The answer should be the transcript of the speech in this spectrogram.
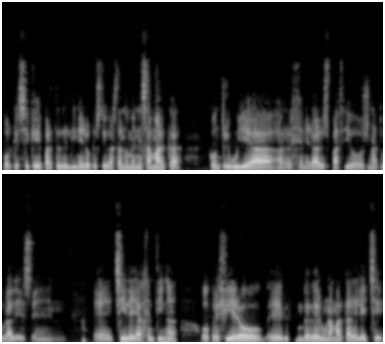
porque sé que parte del dinero que estoy gastándome en esa marca contribuye a, regenerar espacios naturales en Chile y Argentina, o prefiero eh, beber una marca de leche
